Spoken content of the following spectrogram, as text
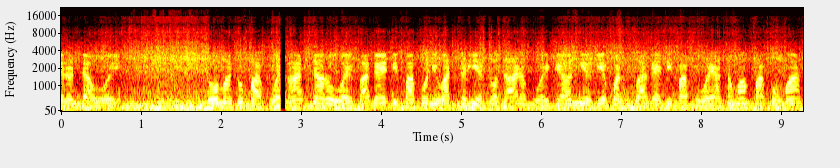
એરંડા હોય ચોમાસું પાક હોય, ઘાસચારો હોય, બાગાયતી પાકોની વાત કરીએ તો દાડમ હોય કે અન્ય જે પણ બાગાયતી પાકો હોય, આ તમામ પાકોમાં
